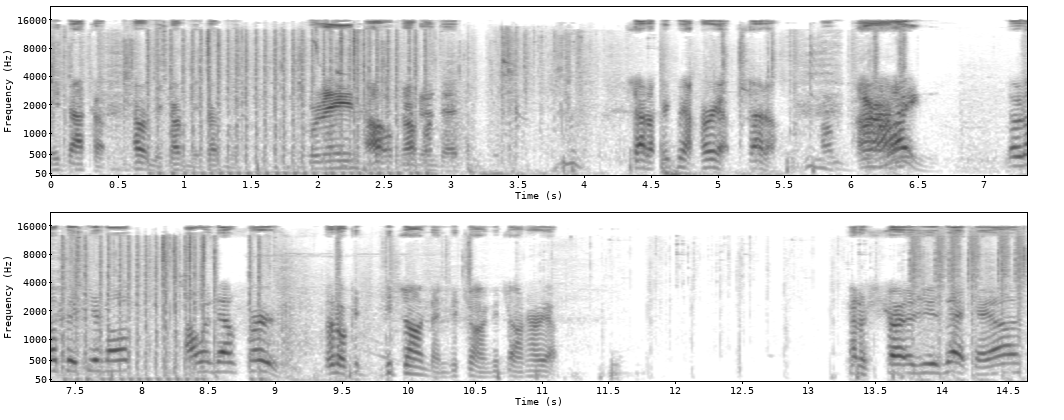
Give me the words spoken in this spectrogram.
Need backup. Cover me, cover me, cover me. Grenade. Oh, no, I'm dead. Shadow, pick me up. Hurry up, Shadow. I'm All right. trying. No, don't pick him up. I went down first. No, no, get, get John then. Get John, get John. Hurry up. What kind of strategy is that, Chaos?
